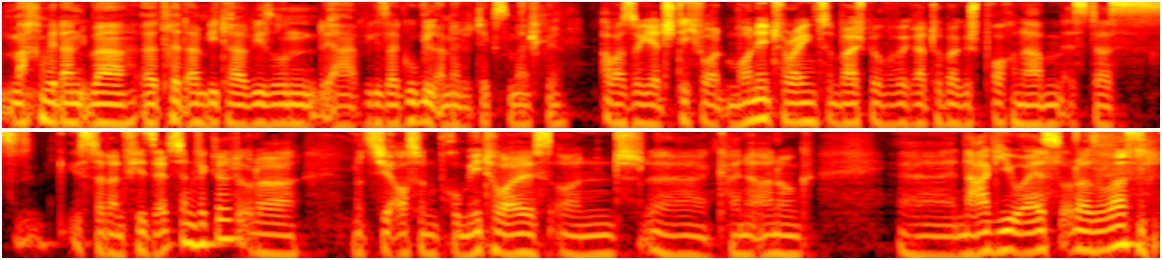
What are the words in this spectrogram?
machen wir dann über äh, Drittanbieter wie so ein, ja, wie gesagt, Google Analytics zum Beispiel. Aber so jetzt Stichwort Monitoring zum Beispiel, wo wir gerade drüber gesprochen haben, ist das, ist da dann viel selbst entwickelt oder nutzt ihr auch so ein Prometheus und äh, keine Ahnung, äh, Nagi OS oder sowas?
